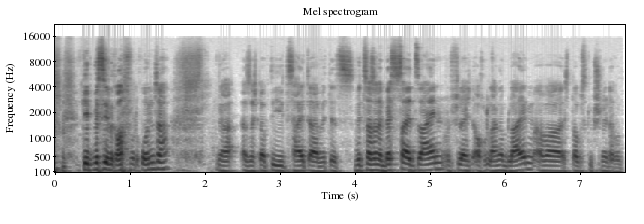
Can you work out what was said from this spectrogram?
Geht ein bisschen rauf und runter. Ja, also ich glaube, die Zeit da wird jetzt, wird zwar so eine Bestzeit sein und vielleicht auch lange bleiben, aber ich glaube, es gibt schnellere,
